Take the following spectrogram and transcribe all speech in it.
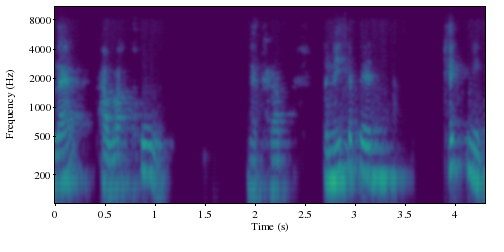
และภาวะคู่นะครับ อันนี้จะเป็นเทคนิค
